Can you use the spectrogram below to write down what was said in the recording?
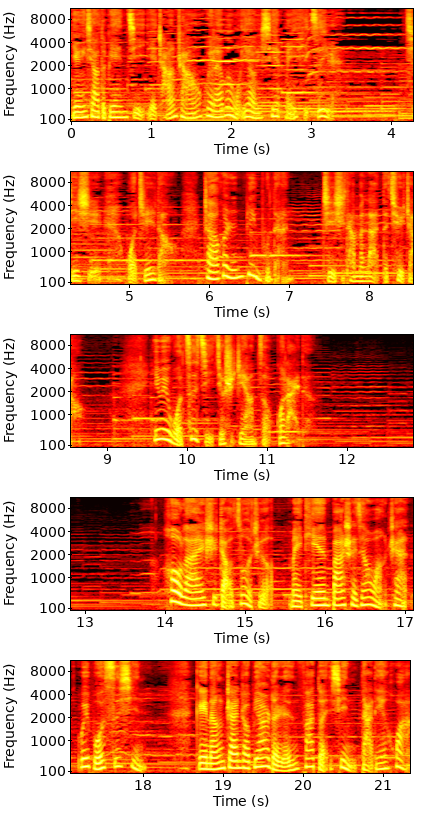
营销的编辑也常常会来问我要一些媒体资源。其实我知道找个人并不难，只是他们懒得去找，因为我自己就是这样走过来的。后来是找作者，每天扒社交网站、微博私信。给能沾着边儿的人发短信、打电话，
